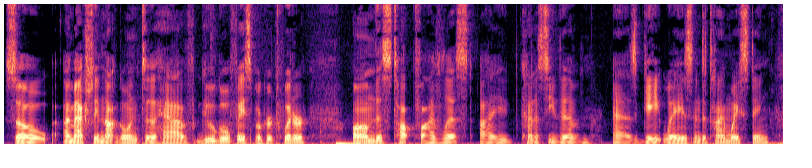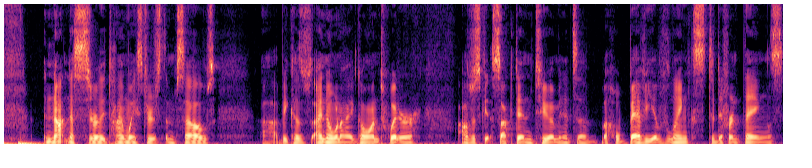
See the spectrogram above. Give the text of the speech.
So I'm actually not going to have Google, Facebook, or Twitter on this top five list. I kind of see them as gateways into time wasting, not necessarily time wasters themselves, uh, because I know when I go on Twitter, I'll just get sucked into. I mean, it's a, a whole bevy of links to different things,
